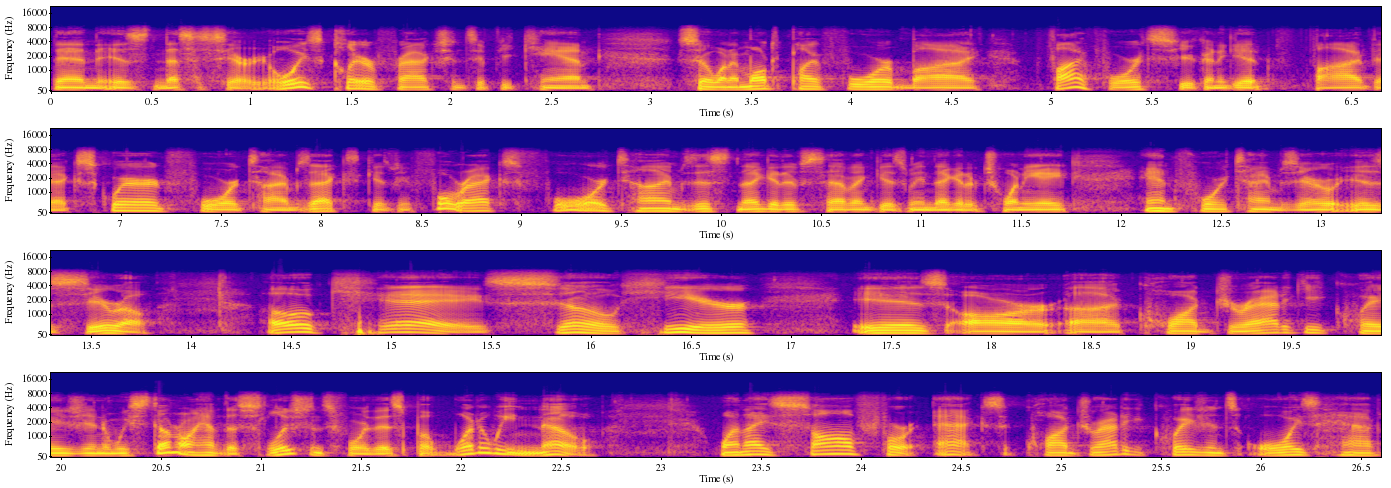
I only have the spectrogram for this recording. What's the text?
than is necessary. Always clear fractions if you can. So when I multiply 4 by 5 fourths, you're going to get 5x squared. 4 times x gives me 4x. 4 times this negative 7 gives me negative 28. And 4 times 0 is 0. Okay, so here is our uh, quadratic equation. And We still don't have the solutions for this, but what do we know? When I solve for x, quadratic equations always have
